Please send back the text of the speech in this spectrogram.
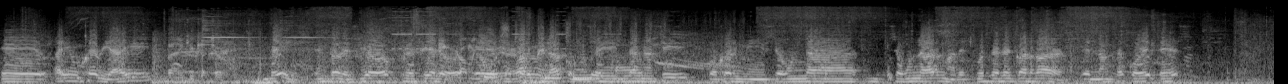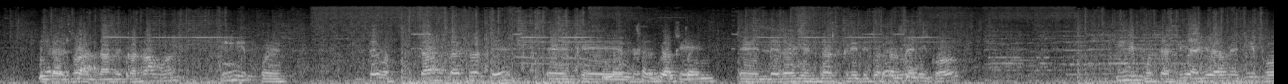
eh, hay un heavy ahí, Thank you, Catcher. ¿veis? Entonces yo prefiero eh, como soy tan así, coger mi segunda segunda arma después de recargar el lanzacohetes. Entonces va, la recargamos y pues tengo tanta suerte eh, que resulta que eh, le doy el dos críticos al médico y pues así ayuda a mi equipo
